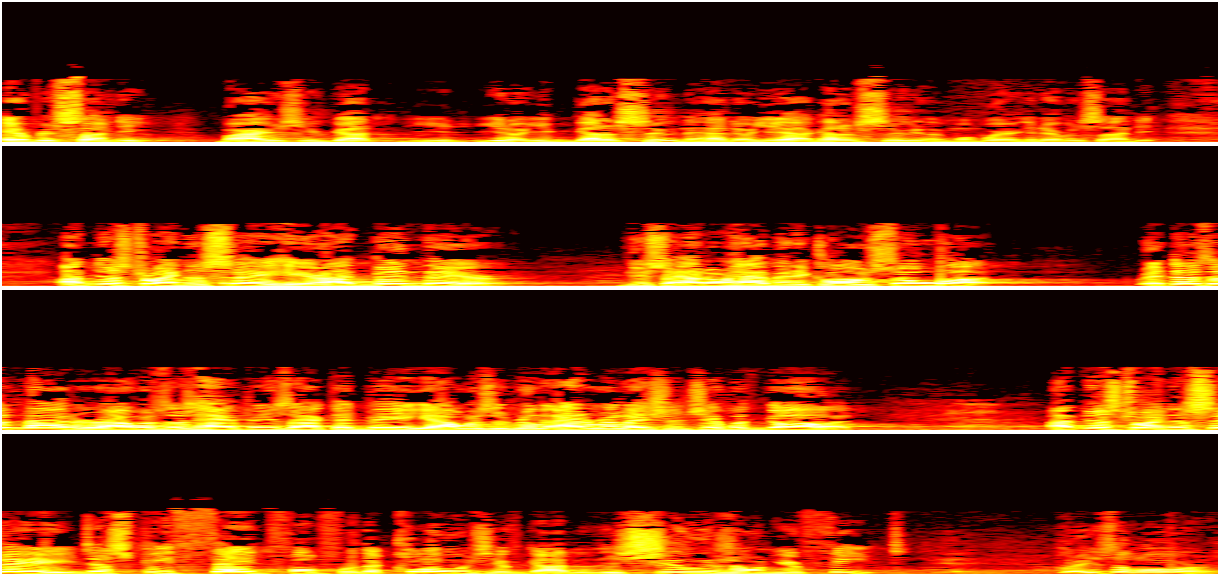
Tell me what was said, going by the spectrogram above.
every Sunday. Myers, you've got you, you know you've got a suit now. Yeah, I got a suit. I'm wearing it every Sunday. I'm just trying to say here. I've been there. You say I don't have any clothes, so what? It doesn't matter. I was as happy as I could be. I was in, had a relationship with God. I'm just trying to say, just be thankful for the clothes you've got, the shoes on your feet. Praise the Lord.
